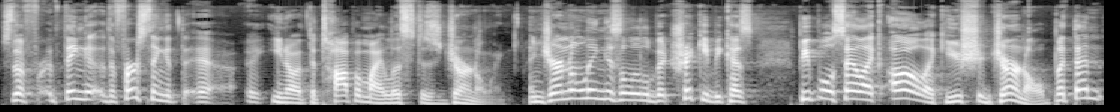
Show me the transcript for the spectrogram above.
So the thing, the first thing, at the, uh, you know, at the top of my list is journaling. And journaling is a little bit tricky because people will say like, "Oh, like you should journal," but then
